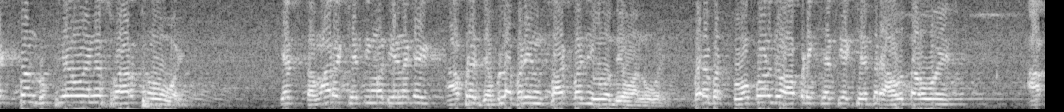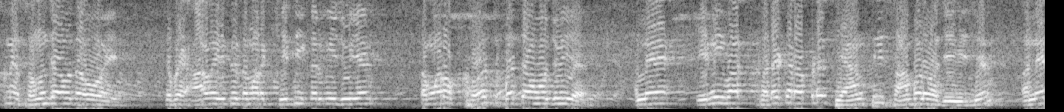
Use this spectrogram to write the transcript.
એક પણ રૂપિયાઓ એને સ્વાર્થ ન હોય, કે તમારે ખેતીમાંથી એને કંઈક આપણે જબલા ભરીને શાકભાજી ન દેવાનું હોય. બરાબર, તો પણ જો આપણી ખેતી ખેતરે આવતા હોય, આપને સમજાવતા હોય કે ભાઈ આવી રીતે તમારે ખેતી કરવી જોઈએ, તમારો ખર્ચ બચાવવો જોઈએ. અને એની વાત ખરેખર આપણે ધ્યાનથી સાંભળવા જેવી છે. અને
